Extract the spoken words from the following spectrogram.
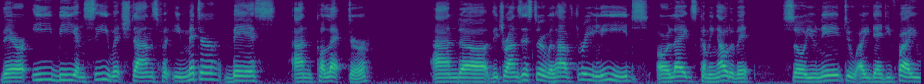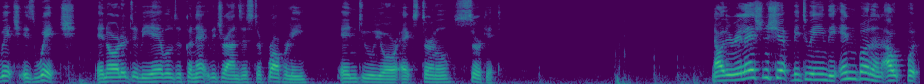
They're E, B, and C, which stands for emitter, base, and collector. And uh, the transistor will have three leads or legs coming out of it. So you need to identify which is which in order to be able to connect the transistor properly into your external circuit. Now the relationship between the input and output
